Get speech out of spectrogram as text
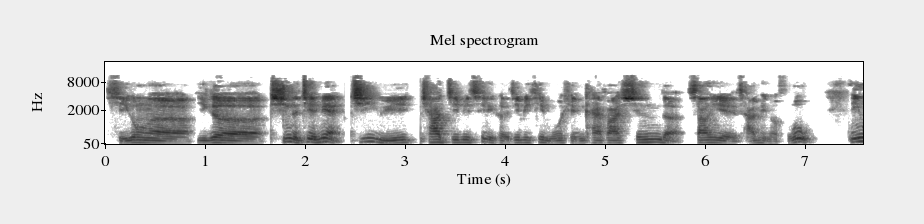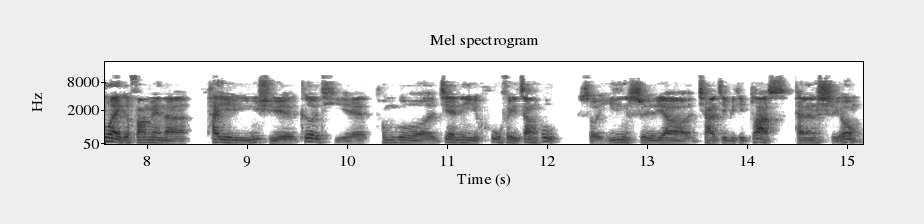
提供了一个新的界面，基于 ChatGPT 和 GPT 模型开发新的商业产品和服务。另外一个方面呢，它也允许个体通过建立付费账户，所以一定是要 ChatGPT Plus 才能使用。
